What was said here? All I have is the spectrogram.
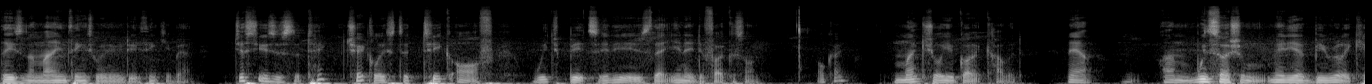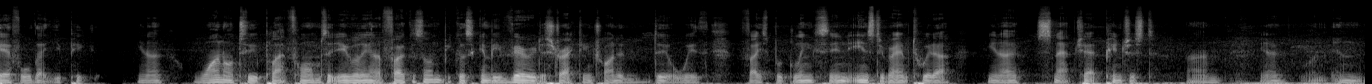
These are the main things we need to be thinking about. Just use this tech checklist to tick off which bits it is that you need to focus on. Okay? Make sure you've got it covered. Now, um, with social media, be really careful that you pick, you know, one or two platforms that you're really going to focus on because it can be very distracting trying to deal with Facebook, LinkedIn, Instagram, Twitter, you know, Snapchat, Pinterest, um, you know, and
